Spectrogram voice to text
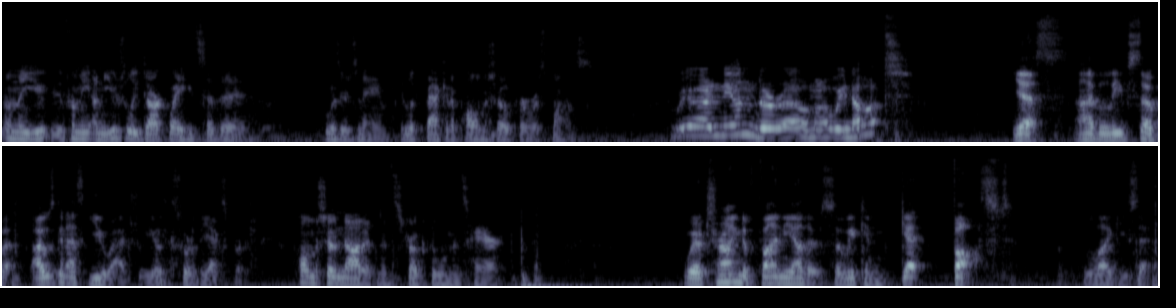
from the from the unusually dark way he'd said the wizard's name. He looked back at Apollo Michaud for a response. We are in the Underrealm, are we not? Yes, I believe so. But I was going to ask you actually. You're sort of the expert. Apollo Michaud nodded and then stroked the woman's hair. We're trying to find the others so we can get fast, like you said.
